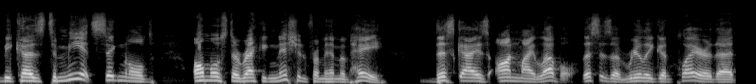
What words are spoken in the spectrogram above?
because to me, it signaled almost a recognition from him of, hey, this guy's on my level. This is a really good player that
